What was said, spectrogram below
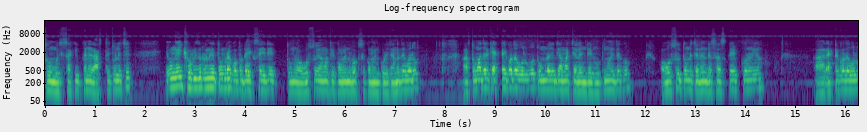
সোহম বলছি, সাকিব খানের আসতে চলেছে। এবং এই ছবি দুটো নিয়ে তোমরা কতটা এক্সাইটেড তোমরা অবশ্যই আমাকে কমেন্ট বক্সে কমেন্ট করে জানাতে পারো। আর তোমাদেরকে একটাই কথা বলব, তোমরা যদি আমার চ্যানেলটায় নতুন হয়ে থাকো, অবশ্যই তোমরা চ্যানেলটা সাবস্ক্রাইব করে নিও। আর একটা কথা বলব,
